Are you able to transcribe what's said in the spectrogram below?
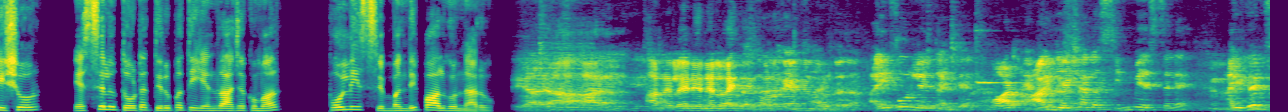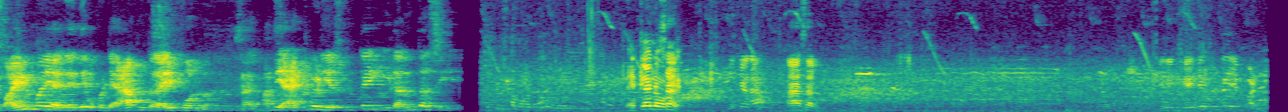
కిషోర్ ఎస్సెలు తోట తిరుపతి ఎన్ రాజకుమార్ పోలీస్ సిబ్బంది పాల్గొన్నారు. ఐఫోన్ ఏంటంటే వాడు ఆన్ చేసి అలా సిమ్ వేస్తేనే ఐవెన్ ఫైన్ మై అనేది ఒకటి యాప్ ఉంటుంది ఐఫోన్లో సరే. అది యాక్టివేట్ చేసుకుంటే ఇదంతా సి ఎట్లనే ఓకే? సార్. చెప్పండి.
